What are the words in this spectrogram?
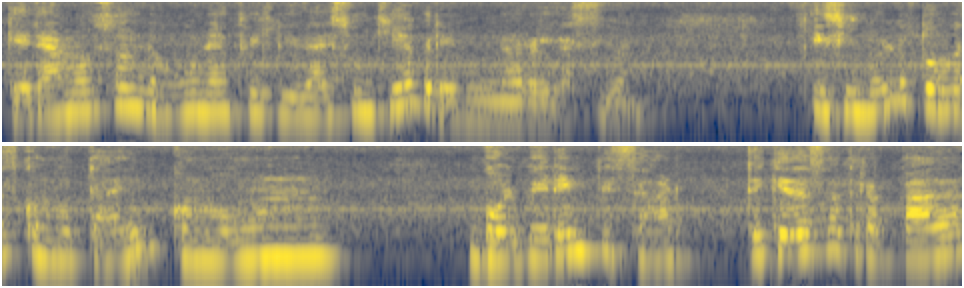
queramos o no, una infidelidad es un quiebre en una relación. Y si no lo tomas como tal, como un volver a empezar, te quedas atrapada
